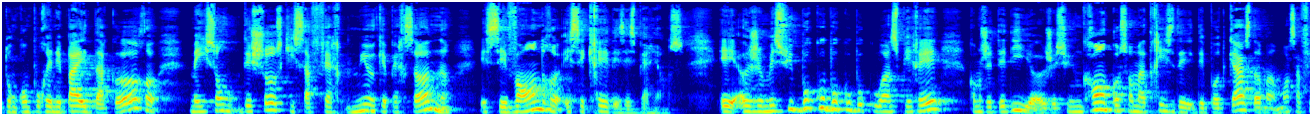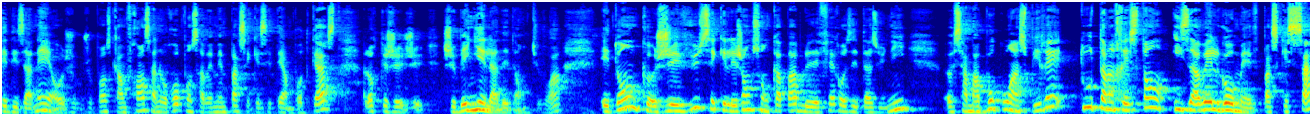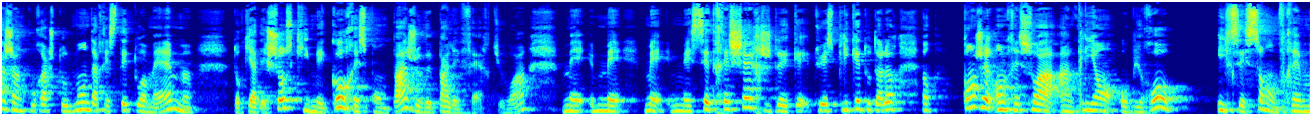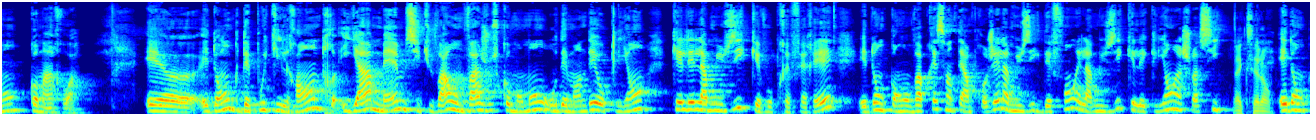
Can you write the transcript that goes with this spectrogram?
dont on pourrait ne pas être d'accord, mais ils sont des choses qu'ils savent faire mieux que personne, et c'est vendre et c'est créer des expériences. Et euh, je me suis beaucoup, beaucoup, beaucoup inspirée. Comme je t'ai dit, je suis une grande consommatrice des, des podcasts. Moi, ça fait des années. Je, je pense qu'en France, en Europe, on savait même pas ce que c'était un podcast, alors que je, je, je baignais là-dedans, tu vois. Et donc, j'ai vu ce que les gens sont capables de faire aux États-Unis. ça m'a beaucoup inspiré, tout en restant Isabelle Gomez, parce que ça, j'encourage tout le monde à rester toi-même. Donc il y a des choses qui me correspondent pas, je veux pas les faire, tu vois. Mais mais mais mais cette recherche de, que tu expliquais tout à l'heure. Donc quand je, on reçoit un client au bureau, il se sent vraiment comme un roi. Et, euh, et, donc, depuis qu'il rentre, il y a même, si tu vas, on va jusqu'au moment où demander au client quelle est la musique que vous préférez. Et donc, quand on va présenter un projet, la musique des fonds est la musique que les clients ont choisi. Excellent. Et donc,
